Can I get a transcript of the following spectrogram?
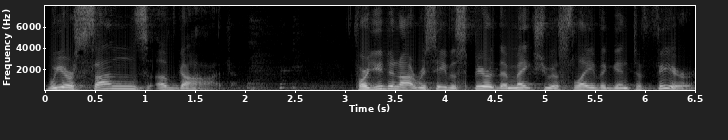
We are sons of God. For you do not receive a spirit that makes you a slave again to fear,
